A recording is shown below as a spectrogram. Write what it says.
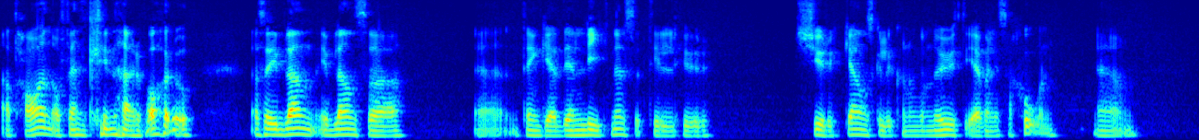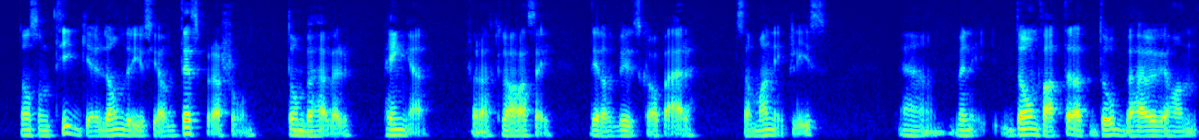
att ha en offentlig närvaro. Alltså ibland, ibland så eh, tänker jag att det är en liknelse till hur kyrkan skulle kunna nå ut i evangelisation. Ehm, de som tigger, de drivs ju av desperation. De behöver pengar för att klara sig. Deras budskap är some money please. Ehm, Men de fattar att då behöver vi ha en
